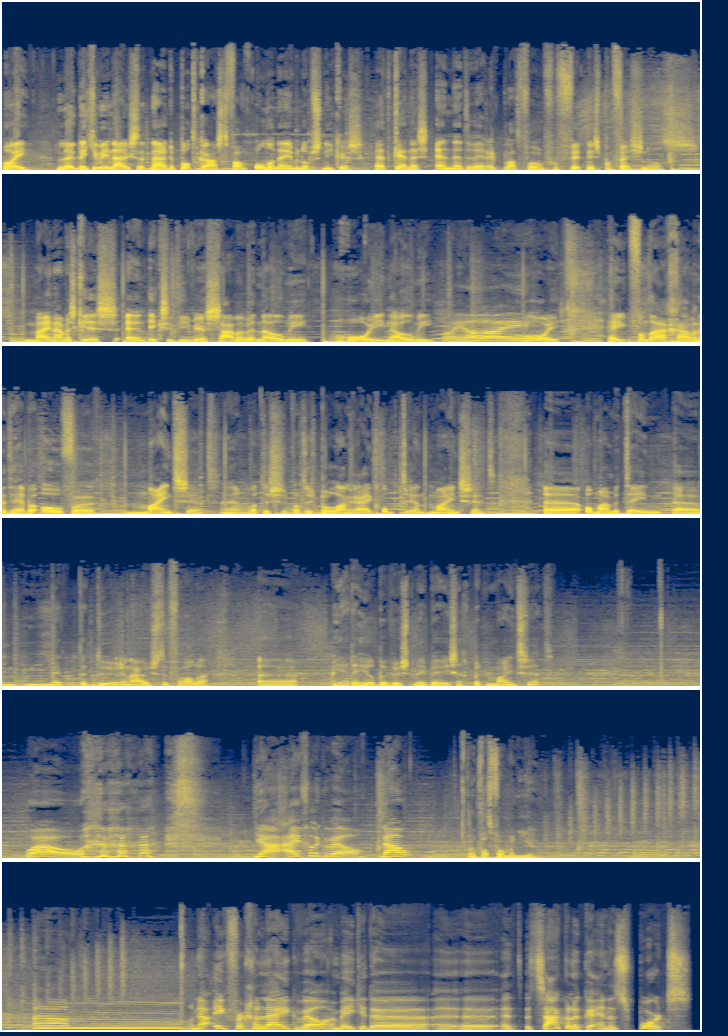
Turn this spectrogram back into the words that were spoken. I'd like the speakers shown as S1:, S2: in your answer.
S1: Hoi, leuk dat je weer luistert naar de podcast van Ondernemen op Sneakers. Het kennis- en netwerkplatform voor fitness professionals. Mijn naam is Chris en ik zit hier weer samen met Naomi. Hoi Naomi.
S2: Hoi, hoi.
S1: Hoi. Hey, vandaag gaan we het hebben over mindset. Hè? Wat, is, wat is belangrijk omtrent mindset? Uh, om maar meteen uh, met de deur in huis te vallen. Uh, ben jij er heel bewust mee bezig met mindset?
S2: Wauw. ja, eigenlijk wel. Nou.
S1: Op wat voor manier?
S2: Um, nou, ik vergelijk wel een beetje de, uh, het, het, zakelijke en het sport.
